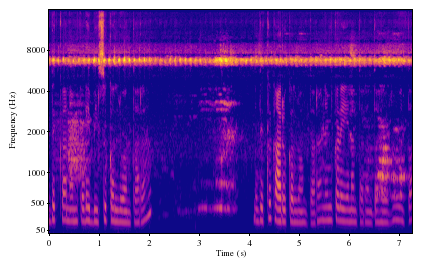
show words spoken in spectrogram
ಇದಕ್ಕೆ ನಮ್ಮ ಕಡೆ ಬೀಸು ಕಲ್ಲು ಅಂತಾರೆ. ಇದಕ್ಕೆ ಕಾರು ಕಲ್ಲು ಅಂತಾರೆ. ನಿಮ್ಮ ಕಡೆ ಏನಂತಾರೆ ಅಂತ ಹೇಳ್ರಿ ಮತ್ತು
